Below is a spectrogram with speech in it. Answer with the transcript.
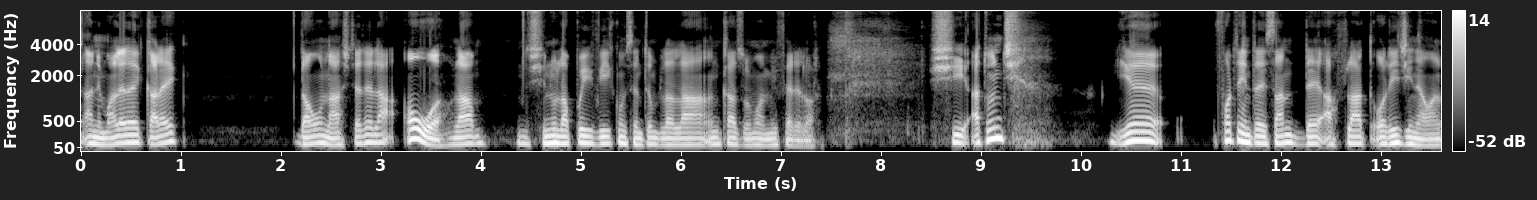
animalele care dau naștere la ouă, la și nu la pui vii, cum se întâmplă la, în cazul mamiferelor. Și atunci e foarte interesant de aflat originea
